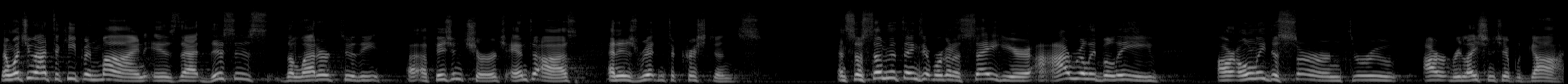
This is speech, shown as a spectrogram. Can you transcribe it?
Now, what you have to keep in mind is that this is the letter to the uh, Ephesian church and to us, and it is written to Christians. And so, some of the things that we're going to say here, I really believe are only discerned through our relationship with God.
